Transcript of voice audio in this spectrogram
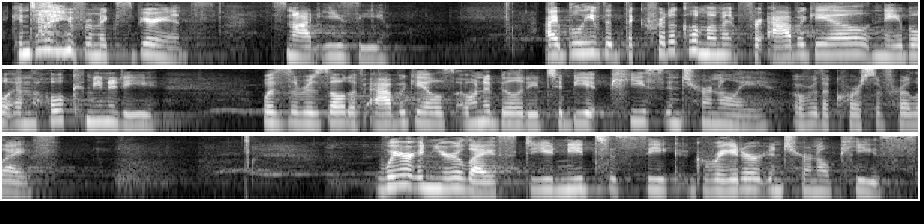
I can tell you from experience, it's not easy. I believe that the critical moment for Abigail, Nabal, and the whole community was the result of Abigail's own ability to be at peace internally over the course of her life. Where in your life do you need to seek greater internal peace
